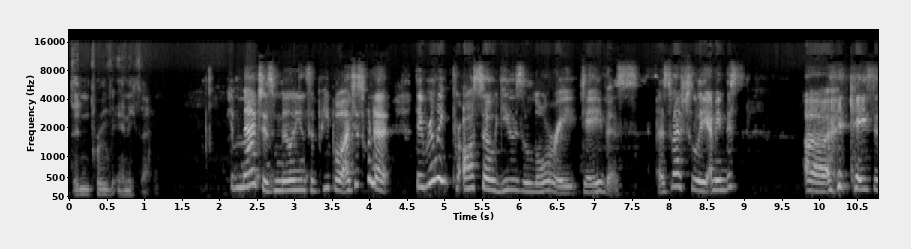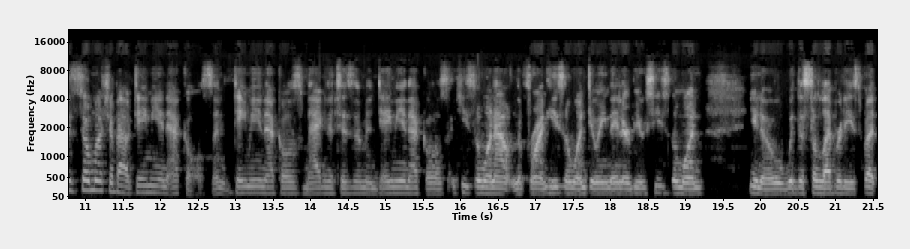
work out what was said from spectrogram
didn't prove anything. It matches millions of people. I just want to, they really also use Lorri Davis, especially. I mean, this uh, case is so much about Damien Echols and Damien Echols' magnetism and Damien Echols. He's the one out in the front. He's the one doing the interviews. He's the one, you know, with the celebrities. But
